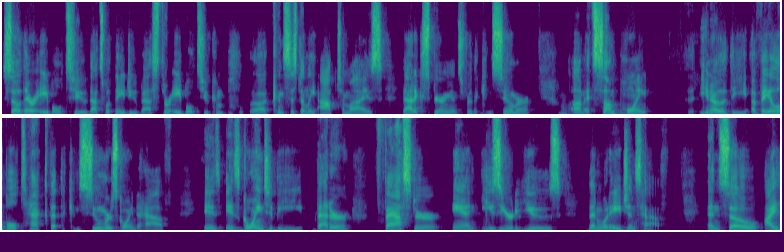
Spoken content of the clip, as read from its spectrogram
so they're able to that's what they do best. They're able to comp- uh, consistently optimize that experience for the consumer. Um, at some point you know the available tech that the consumer is going to have is is going to be better faster and easier to use than what agents have. And so i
